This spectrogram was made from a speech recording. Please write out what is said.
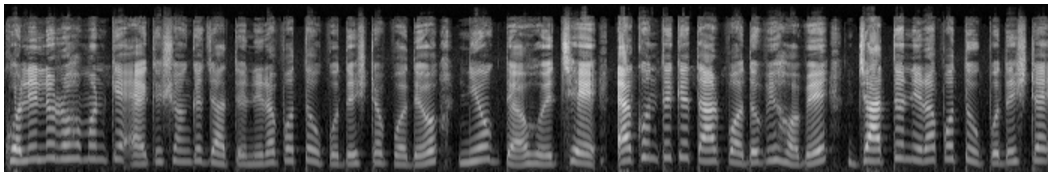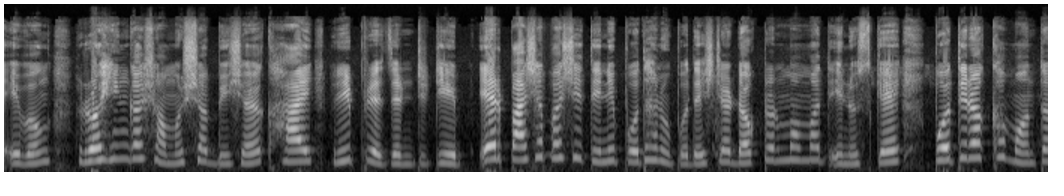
খলিলুর রহমানকে একই সঙ্গে জাতীয় নিরাপত্তা উপদেষ্টা পদেও নিয়োগ দেওয়া হয়েছে। এখন থেকে তার পদবি হবে জাতীয় নিরাপত্তা উপদেষ্টা এবং রোহিঙ্গা সমস্যা বিষয়ক হাই রিপ্রেজেন্টেটিভ। এর পাশাপাশি তিনি প্রধান উপদেষ্টা ডক্টর মোহাম্মদ ইনুসকে প্রতিরক্ষা মন্ত্রণালয়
